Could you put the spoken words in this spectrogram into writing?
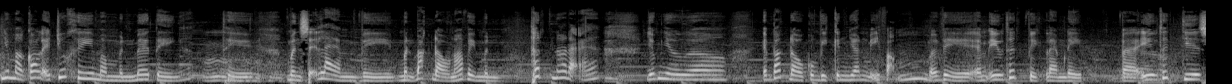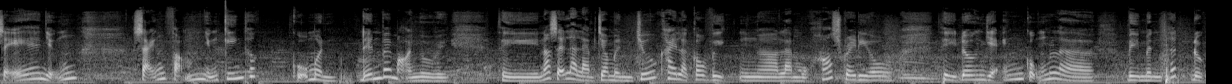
nhưng mà có lẽ trước khi mà mình mê tiền á ừ. thì mình sẽ làm vì mình bắt đầu nó vì mình thích nó đã. Giống như uh, em bắt đầu công việc kinh doanh mỹ phẩm bởi vì em yêu thích việc làm đẹp và yêu thích chia sẻ những sản phẩm những kiến thức của mình đến với mọi người. Thì nó sẽ là làm cho mình trước hay là công việc ờ, làm một host radio thì đơn giản cũng là vì mình thích được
